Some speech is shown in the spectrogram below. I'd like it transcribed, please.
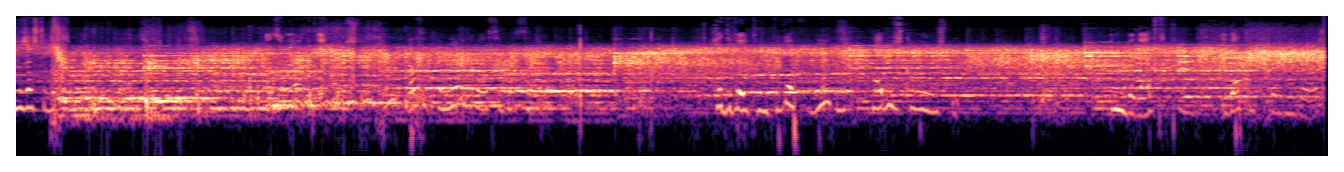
Machst? Also, man irgendwie was ich kann, ist besser. Hey, Digga, ich kann wieder fliegen. Hey, ich kann nicht spielen. Bin begeistert schon. Ich werde nicht spielen, was.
